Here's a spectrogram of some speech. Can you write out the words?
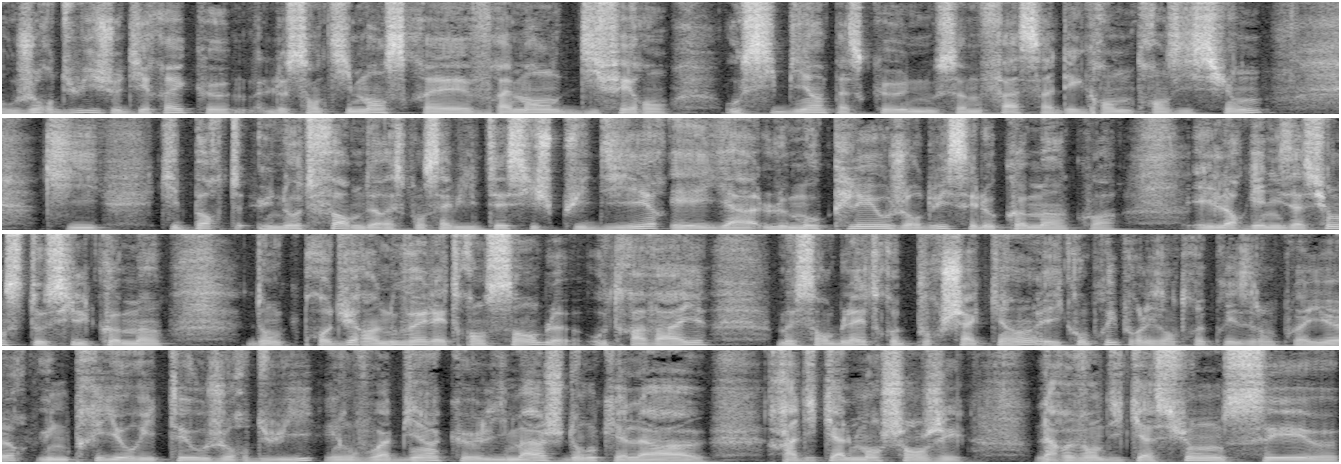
Aujourd'hui, je dirais que le sentiment serait vraiment différent, aussi bien parce que nous sommes face à des grandes transitions qui, qui portent une autre forme de responsabilité, si je puis dire, et il y a le mot-clé aujourd'hui, c'est le commun, quoi. Et l'organisation, c'est aussi le commun. Donc, produire un nouvel être ensemble au travail me semble être pour chacun, y compris pour les entreprises et l'employeur, une priorité aujourd'hui, et on voit bien que l'image, donc, elle a euh, changé. La revendication, c'est euh,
